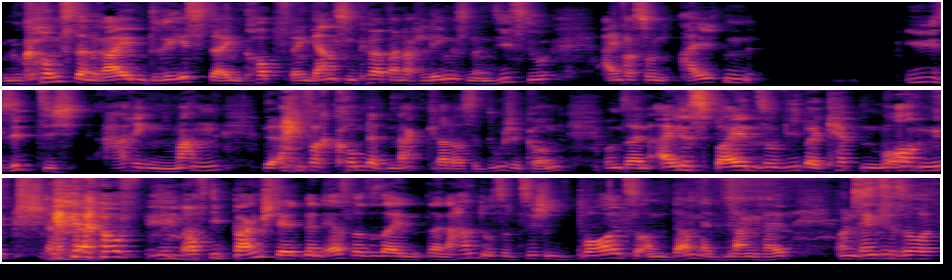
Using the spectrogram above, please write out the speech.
Und du kommst dann rein, drehst deinen Kopf, deinen ganzen Körper nach links und dann siehst du einfach so einen alten Ü70-haarigen Mann, der einfach komplett nackt gerade aus der Dusche kommt und sein eines Bein so wie bei Captain Morgan auf, auf die Bank stellt und dann erstmal so sein, seine Handtuch so zwischen Balls so am Damm entlang reibt und denkst du so,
